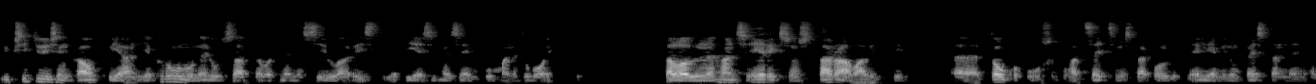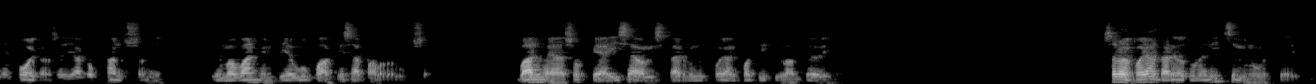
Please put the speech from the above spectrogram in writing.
Yksityisen kauppiaan ja kruunun edut saattavat mennä silloin ristiin ja tiesihän sen, kumman etu voitti. Taloudellinen Hans Eriksson Stara valitti toukokuussa 1734 minun pestanneen hänen poikansa Jakob Hanssoni ilman vanhempien lupaa kesäpalvelukseen. Vanha ja sokea isä olisi tarvinnut pojan kotitilan töihin. Sanoin pojan tarjoutuneen itse minulle töihin,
